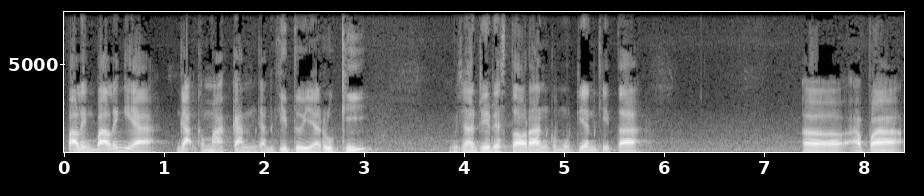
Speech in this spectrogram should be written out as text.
paling-paling ya nggak kemakan kan gitu ya, rugi. Misalnya di restoran kemudian kita uh, apa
